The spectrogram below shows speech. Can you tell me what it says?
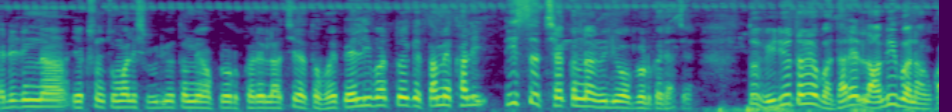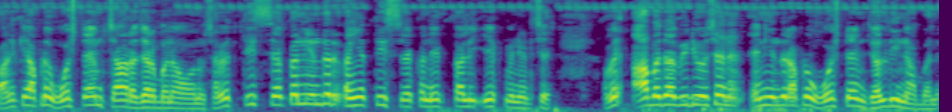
એડિટિંગના એકસો ચુમ્માલીસ વીડિયો તમે અપલોડ કરેલા છે. તો ભાઈ પહેલી વાત તો કે તમે ખાલી ત્રીસ જ સેકન્ડના વીડિયો અપલોડ કર્યા છે. તો વીડિયો તમે વધારે લાંબી બનાવો, કારણ કે આપણે વોચ ટાઈમ ચાર હજાર બનાવવાનો છે. હવે ત્રીસ સેકન્ડની અંદર અહીંયા ત્રીસ સેકન્ડ એકતાલીસ એક મિનિટ છે. હવે આ બધા વીડિયો છે ને, એની અંદર આપણો વોચ ટાઈમ જલ્દી ના બને.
